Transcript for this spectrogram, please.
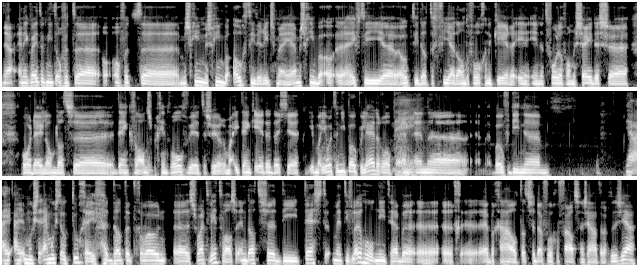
Ja, en ik weet ook niet of het, uh, of het uh, misschien, misschien beoogt hij er iets mee. Hè? Misschien uh, heeft hij, hoopt hij dat de FIA dan de volgende keren in, in het voordeel van Mercedes oordelen. Omdat ze denken van anders begint Wolf weer te zeuren. Maar ik denk eerder dat je, je, je wordt er niet populairder op. Nee. En, en bovendien ehm, ja, hij, hij, moest, hij moest ook toegeven dat het gewoon uh, zwart-wit was. En dat ze die test met die vleugel niet hebben, uh, uh, hebben gehaald. Dat ze daarvoor gefaald zijn zaterdag. Dus ja,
